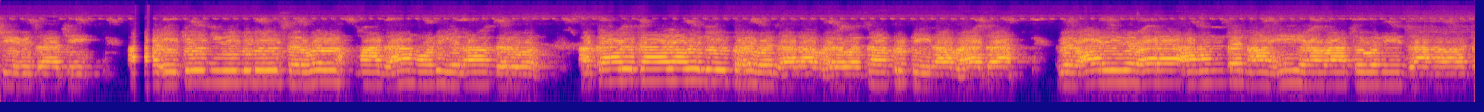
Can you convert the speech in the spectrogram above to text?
शिवसाची आहे ते निवेदले सर्व माझा मोडीला गर्व. अकाळी काळावधी पर्व झाला भरवसा कृतीला भासा. व्यवहारी व्यवहारा अनंत नाही या वाचवणी जाणत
